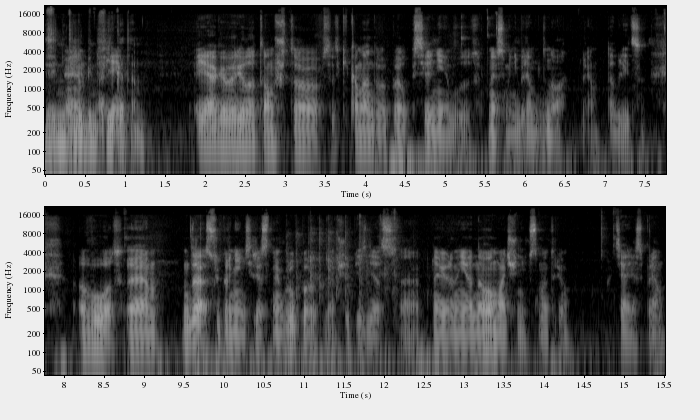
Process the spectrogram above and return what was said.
Зенит или Эм, Бенфика там. Я говорил о том, что все-таки команды ВПЛ посильнее будут. Ну, если мы не берем дно, прям таблицы. Вот. эм, да, супер неинтересная группа. Вообще пиздец. Э, Наверное, ни одного матча не посмотрю. Хотя, если прям...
